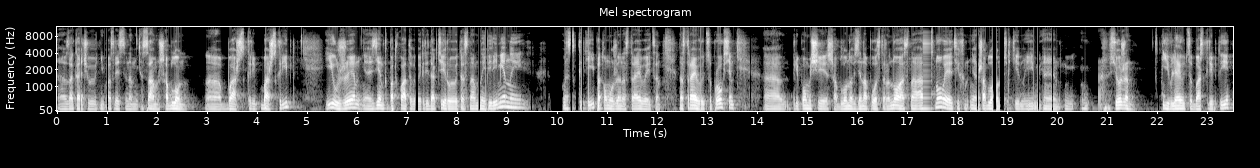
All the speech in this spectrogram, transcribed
закачивают непосредственно сам шаблон Bash скрипт, Bash скрипт и уже э, Зенка подхватывает, редактирует основные переменные и потом уже настраивается, настраиваются прокси э, при помощи шаблонов Xenopostera. Но основ, основой этих э, шаблонов все-таки все же являются баш-скрипты,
